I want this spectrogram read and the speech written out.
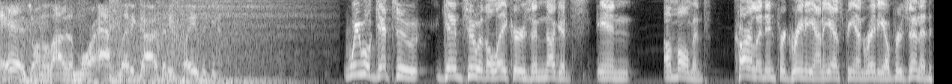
edge on a lot of the more athletic guys that he plays against. We will get to game two of the Lakers and Nuggets in a moment. Carlin in for Greeny on ESPN Radio, presented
